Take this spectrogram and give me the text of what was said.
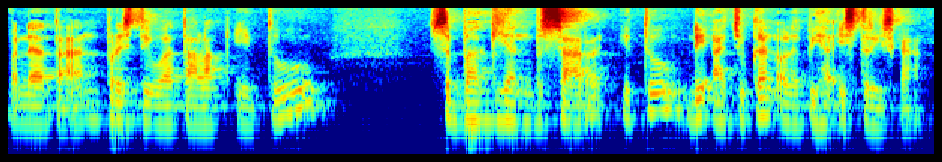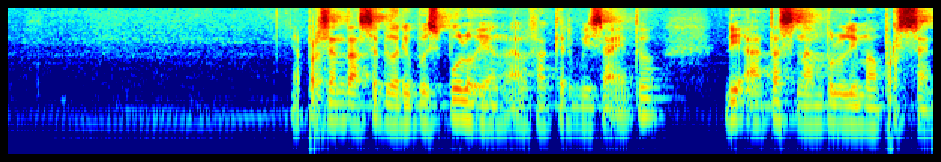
pendataan peristiwa talak itu sebagian besar itu diajukan oleh pihak istri sekarang. Ya, persentase 2010 yang Al-Fakir bisa itu di atas 65 persen.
